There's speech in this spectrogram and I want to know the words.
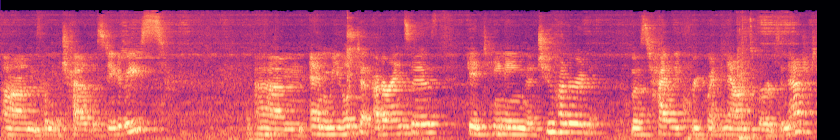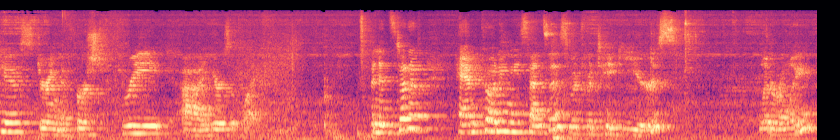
um, from the CHILDES database, um, and we looked at utterances containing the 200 most highly frequent nouns, verbs, and adjectives during the first three uh, years of life. And instead of hand coding these senses, which would take years, literally,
